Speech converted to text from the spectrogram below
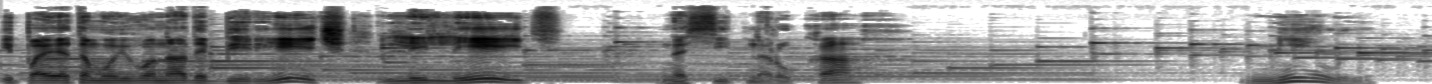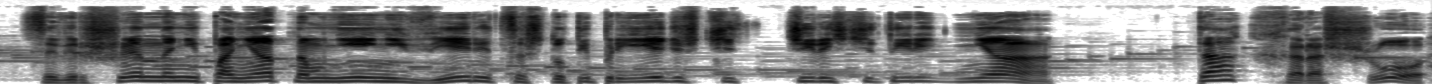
и поэтому его надо беречь, лелеять, носить на руках. Милый, совершенно непонятно мне и не верится, что ты приедешь через четыре дня. Так хорошо,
